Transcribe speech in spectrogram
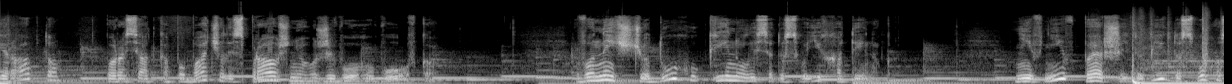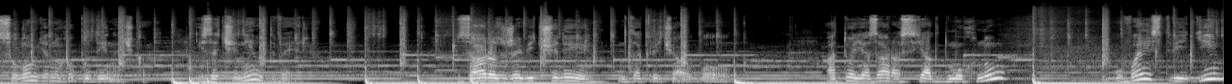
і раптом поросятка побачили справжнього живого вовка. Вони щодуху кинулися до своїх хатинок. Ніф-Ніф перший добіг до свого солом'яного будиночка і зачинив двері. Зараз же відчини, закричав вовк. А то я зараз як дмухну, увесь твій дім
